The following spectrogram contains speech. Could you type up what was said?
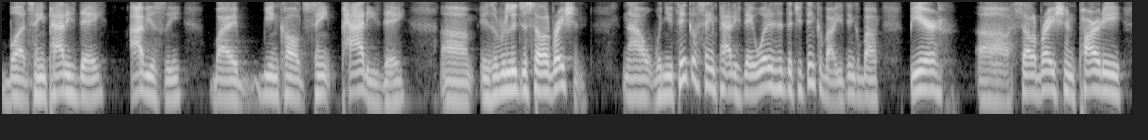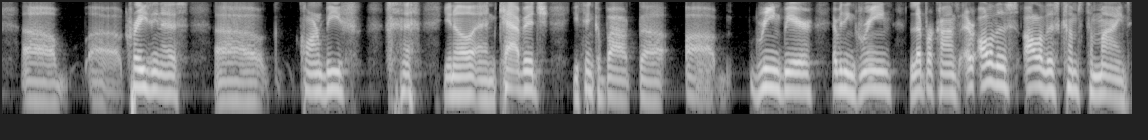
but St. Patty's Day, obviously, by being called St. Patty's Day, um, is a religious celebration. Now, when you think of St. Patty's Day, what is it that you think about? You think about beer, uh, celebration, party, uh, uh, craziness, uh, corned beef, you know, and cabbage. You think about uh, uh, green beer, everything green, leprechauns. All of this, all of this comes to mind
